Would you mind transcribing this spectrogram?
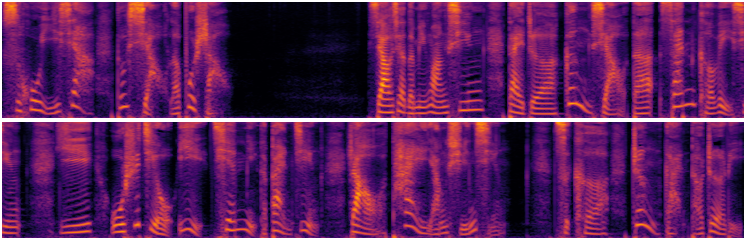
似乎一下都小了不少。小小的冥王星带着更小的三颗卫星，以五十九亿千米的半径绕太阳巡行，此刻正赶到这里，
